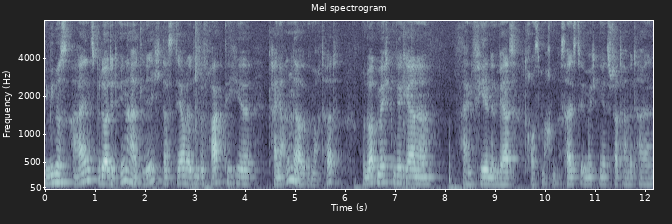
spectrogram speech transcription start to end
Die minus 1 bedeutet inhaltlich, dass der oder die Befragte hier keine Angabe gemacht hat und dort möchten wir gerne einen fehlenden Wert draus machen. Das heißt, wir möchten jetzt Stadtteil mitteilen,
